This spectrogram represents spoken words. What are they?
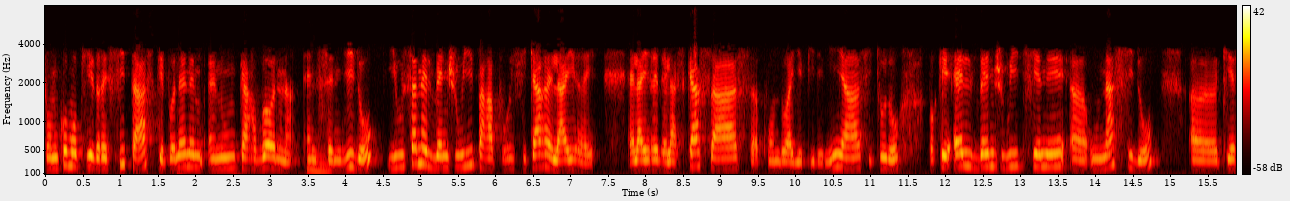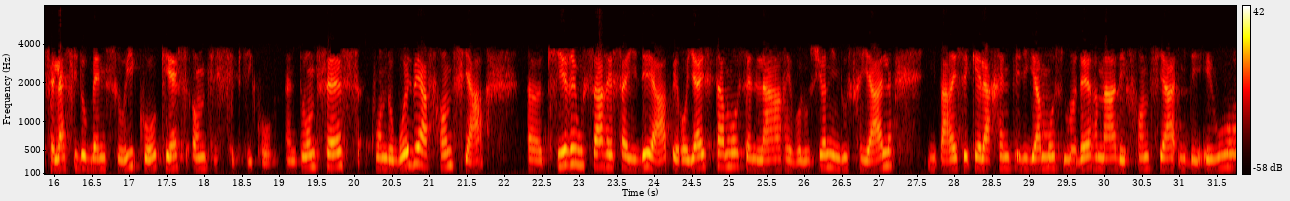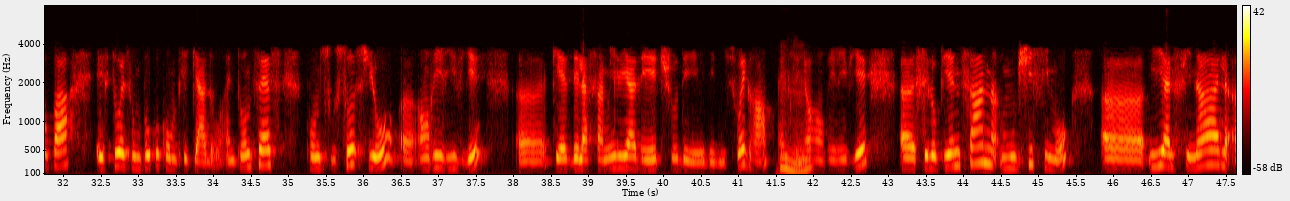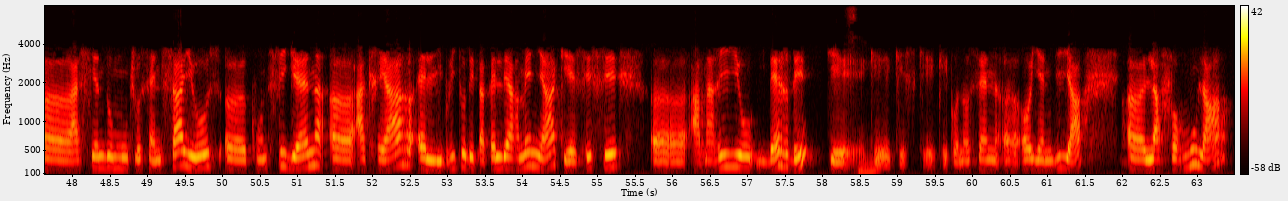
son como piedrecitas que ponen en, en un carbón encendido y usan el benjoui para purificar el aire, el aire de las casas, cuando hay epidemias y todo, porque el benjoui tiene eh, un ácido eh, que es el ácido benzoico, que es antiséptico. Entonces, cuando vuelve a Francia, eh, quiere usar esa idea, pero ya estamos en la revolución industrial y parece que la gente, digamos, moderna de Francia y de Europa, esto es un poco complicado. Entonces, con su socio, eh, Henri Rivier, eh, que es de la familia, de hecho, de, de mi suegra, el Ujú. señor Henri Rivier, eh, se lo piensan muchísimo. eh, y al final, eh, haciendo muchos ensayos, eh, consiguen a crear el librito de papel de Armenia, que es ese eh, amarillo y verde que, que, que, es- que- que conocen eh, hoy en día. Eh, la fórmula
